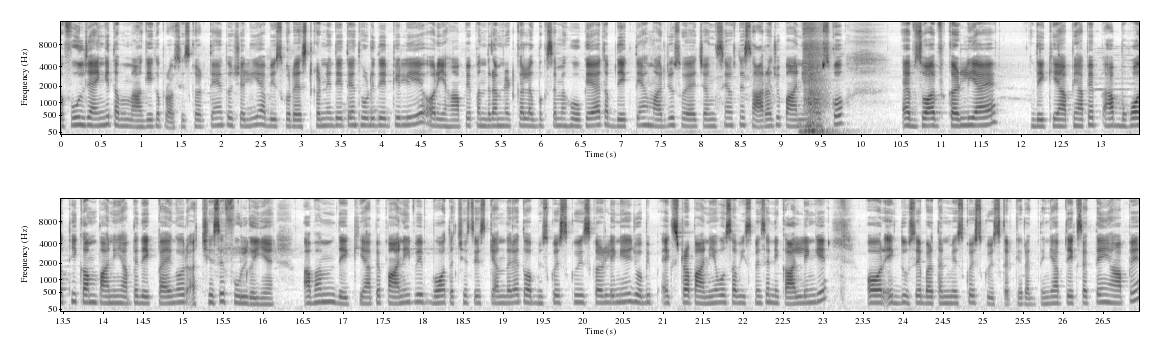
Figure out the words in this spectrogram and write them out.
फूल जाएँगे, तब हम आगे का प्रोसेस करते हैं। तो चलिए, अभी इसको रेस्ट करने देते हैं थोड़ी देर के लिए और यहाँ पे पंद्रह मिनट का लगभग समय हो गया है। तब देखते हैं हमारे जो सोया चंक्स हैं, उसने सारा जो पानी है उसको एब्जॉर्व कर लिया है। देखिए, आप यहाँ पे, आप बहुत ही कम पानी यहाँ पे देख पाएँगे और अच्छे से फूल गई हैं। अब हम देखिए, यहाँ पे पानी भी बहुत अच्छे से इसके अंदर है तो अब इसको स्क्वीज़ कर लेंगे, जो भी एक्स्ट्रा पानी है वो सब इसमें से निकाल लेंगे और एक दूसरे बर्तन में इसको स्क्वीज़ करके रख देंगे। आप देख सकते हैं यहाँ पे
